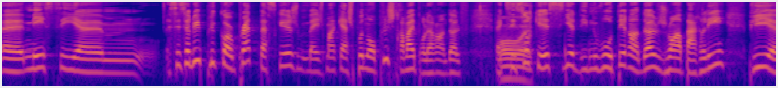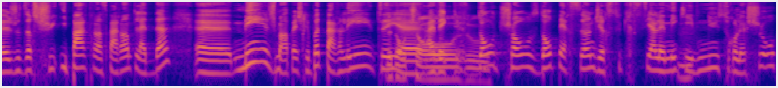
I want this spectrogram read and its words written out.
Euh, mais c'est euh, c'est celui plus corporate parce que je, ben, je m'en cache pas non plus, je travaille pour le Randolph. Fait que Oh, c'est ouais. sûr que s'il y a des nouveautés Randolph, je vais en parler. Puis, euh, je veux dire, je suis hyper transparente là-dedans. Euh, mais je m'empêcherai pas de parler, tu De sais, d'autres avec d'autres choses, d'autres personnes. J'ai reçu Christian Lemay qui est venu sur le show.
